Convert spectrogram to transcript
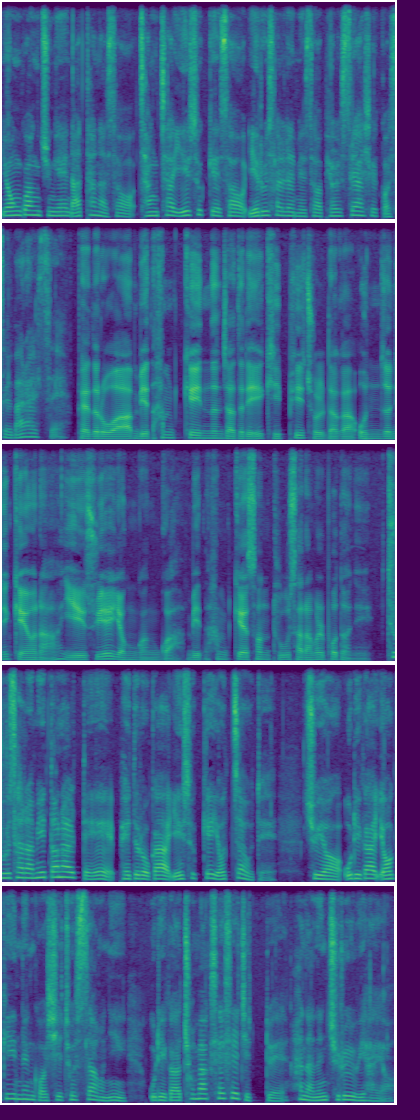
영광 중에 나타나서 장차 예수께서 예루살렘에서 별세하실 것을 말할세. 베드로와 및 함께 있는 자들이 깊이 졸다가 온전히 깨어나 예수의 영광과 및 함께 선 두 사람을 보더니 두 사람이 떠날 때에 베드로가 예수께 여짜오되 주여 우리가 여기 있는 것이 좋사오니 우리가 초막 셋을 짓되 하나는 주를 위하여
